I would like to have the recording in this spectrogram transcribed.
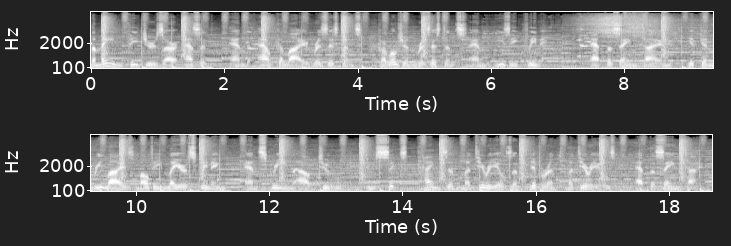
The main features are acid and alkali resistance, corrosion resistance and easy cleaning. At the same time, it can realize multi-layer screening and screen out two to six kinds of materials of different materials at the same time.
